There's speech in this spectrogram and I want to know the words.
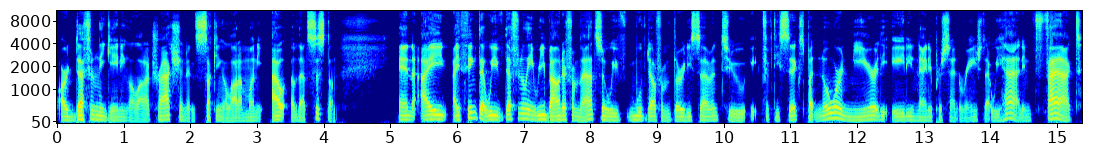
are definitely gaining a lot of traction and sucking a lot of money out of that system and I I think that we've definitely rebounded from that. So we've moved up from 37 to 56, but nowhere near the 80 90 percent range that we had. In fact,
